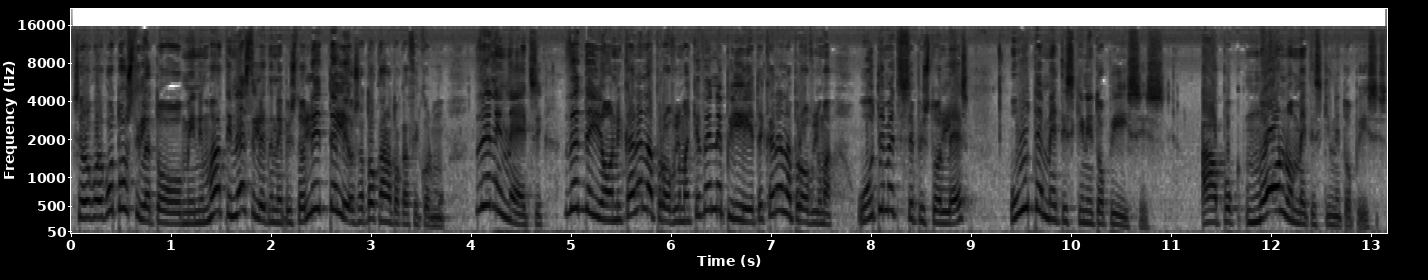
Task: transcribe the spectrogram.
Ξέρω εγώ, εγώ το έστειλα το μήνυμα, την έστειλε την επιστολή, τελείωσα, το έκανα το καθήκον μου. Δεν είναι έτσι. Δεν τελειώνει κανένα πρόβλημα και δεν επιλύεται κανένα πρόβλημα ούτε με τις επιστολές, ούτε με τις κινητοποιήσεις. Από, μόνο με τις κινητοποιήσεις.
